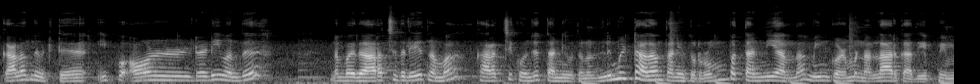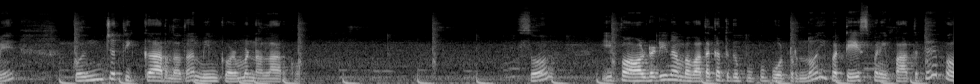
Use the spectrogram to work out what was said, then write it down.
கலந்து விட்டுட்டு இப்போ ஆல்ரெடி வந்து நம்ம இதை அரைச்சதுலேயே நம்ம கரைச்சி கொஞ்சம் தண்ணி ஊற்றணும் லிமிட்டாக தான் தண்ணி ஊற்றணும் ரொம்ப தண்ணியாக இருந்தால் மீன் குழம்பு நல்லா இருக்காது எப்பயுமே. கொஞ்சம் திக்காக இருந்தால் தான் மீன் குழம்பு நல்லாயிருக்கும் ஸோ இப்போ ஆல்ரெடி நம்ம வதக்கத்துக்கு உப்பு போட்டிருந்தோம். இப்போ டேஸ்ட் பண்ணி பார்த்துட்டு இப்போ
